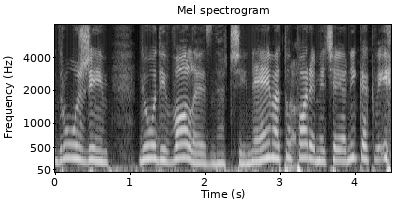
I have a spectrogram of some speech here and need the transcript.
družim. Ljudi vole znači nema tu da. poremećaja nikakvi.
